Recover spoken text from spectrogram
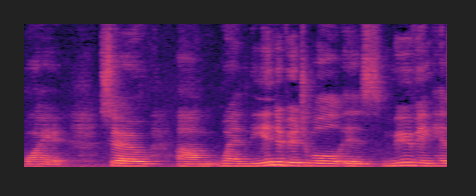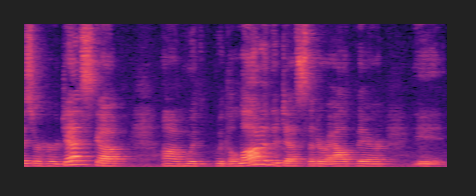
quiet. So um, when the individual is moving his or her desk up, um, with, with a lot of the desks that are out there, it,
